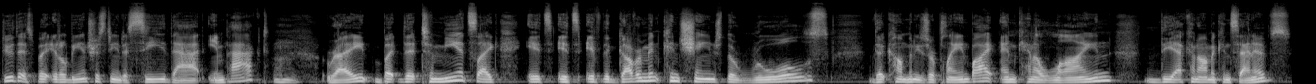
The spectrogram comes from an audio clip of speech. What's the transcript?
do this, but it'll be interesting to see that impact, mm-hmm. right? But that to me it's like it's it's if the government can change the rules that companies are playing by and can align the economic incentives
